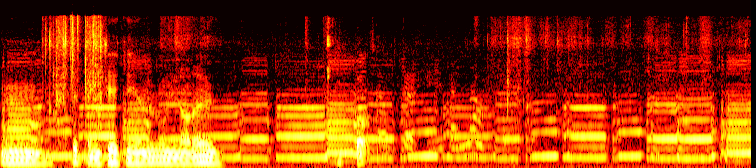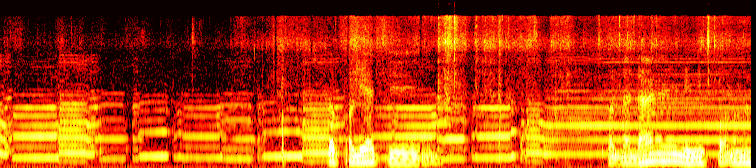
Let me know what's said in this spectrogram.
Ừ chơi tận chơi thì luôn có polia thì còn đã đấy đi đi bỏ nó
